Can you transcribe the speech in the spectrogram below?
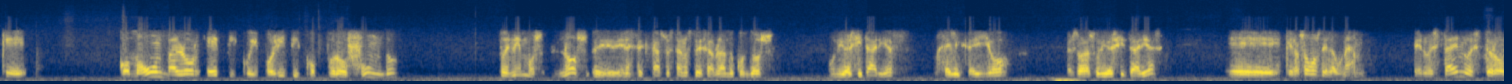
que como un valor ético y político profundo, tenemos, nos, eh, en este caso están ustedes hablando con dos universitarias, Angélica y yo, personas universitarias, eh, que no somos de la UNAM, pero está en nuestro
